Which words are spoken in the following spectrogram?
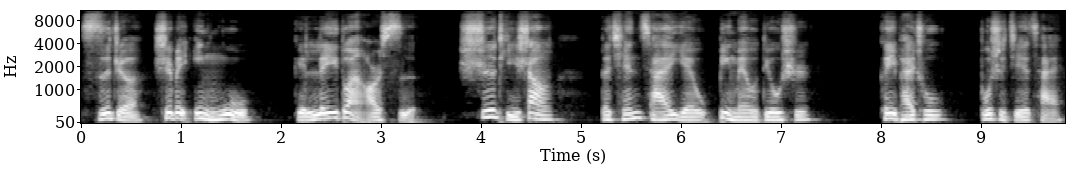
死者是被硬物给勒断而死，尸体上的钱财也并没有丢失，可以排除不是劫财。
